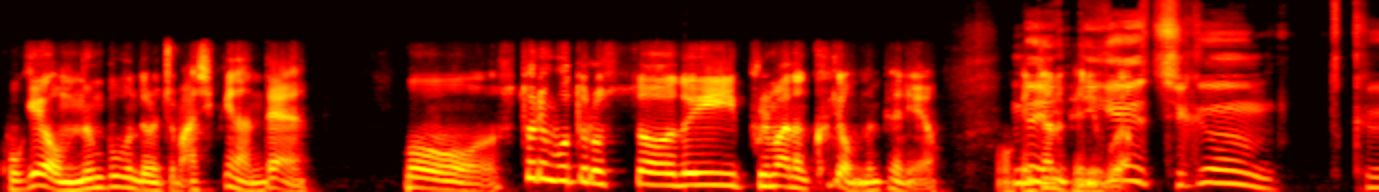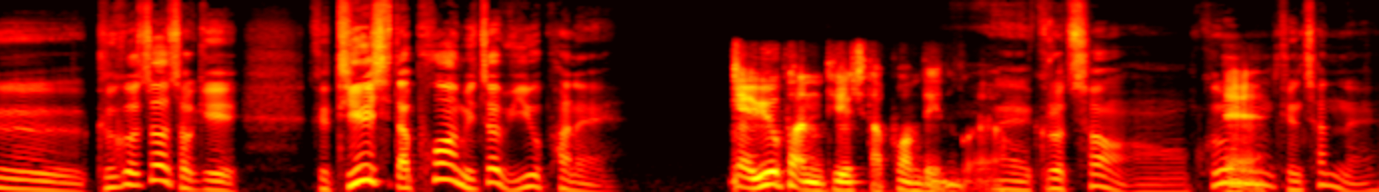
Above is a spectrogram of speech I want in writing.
그게 없는 부분들은 좀 아쉽긴 한데 뭐 스토리 모드로서의 불만은 크게 없는 편이에요. 어, 근데 괜찮은 이- 편이고요. 이게 지금 그 그거죠. 저기 그 DLC 다 포함이죠. 위유판에. 예, 유효판 DLC 다 포함되어 있는 거예요. 네, 그렇죠. 어, 그럼 네. 괜찮네.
